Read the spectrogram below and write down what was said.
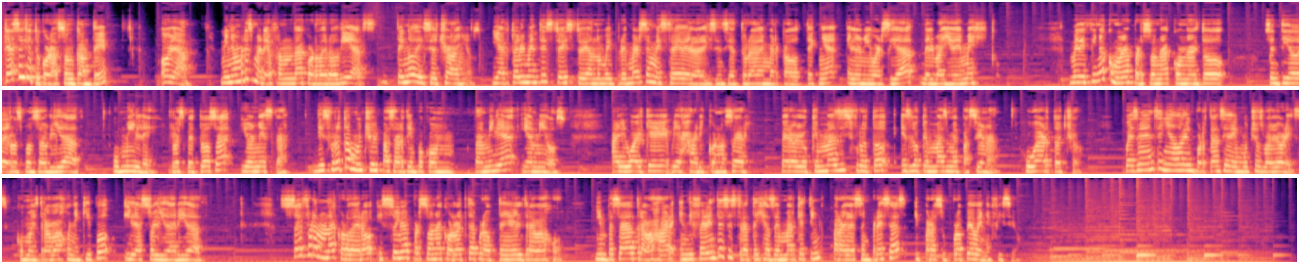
¿Qué hace que tu corazón cante? Hola, mi nombre es María Fernanda Cordero Díaz, tengo 18 años y actualmente estoy estudiando mi primer semestre de la licenciatura de Mercadotecnia en la Universidad del Valle de México. Me defino como una persona con alto sentido de responsabilidad, humilde, respetuosa y honesta. Disfruto mucho el pasar tiempo con familia y amigos, al igual que viajar y conocer, pero lo que más disfruto es lo que más me apasiona, jugar tocho, pues me ha enseñado la importancia de muchos valores, como el trabajo en equipo y la solidaridad. Soy Fernanda Cordero y soy la persona correcta para obtener el trabajo y empezar a trabajar en diferentes estrategias de marketing para las empresas y para su propio beneficio.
